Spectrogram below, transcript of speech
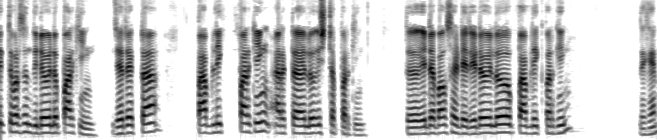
দেখতে পাচ্ছেন, দুইটা হলো পার্কিং যেটা একটা পাবলিক পার্কিং আর একটা হলো স্টাফ পার্কিং তো এটা বাউ সাইডের, এটা হইল পাবলিক পার্কিং দেখেন।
